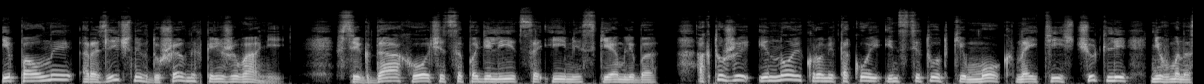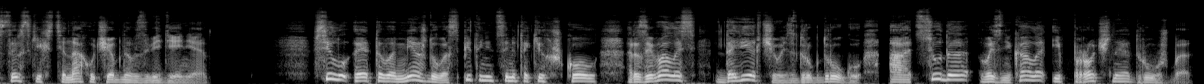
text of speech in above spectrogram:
и полны различных душевных переживаний. Всегда хочется поделиться ими с кем-либо. А кто же иной, кроме такой институтки, мог найтись чуть ли не в монастырских стенах учебного заведения? В силу этого между воспитанницами таких школ развивалась доверчивость друг к другу, а отсюда возникала и прочная дружба.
